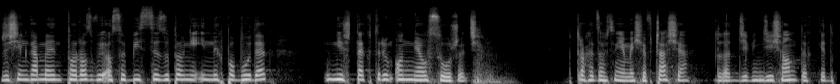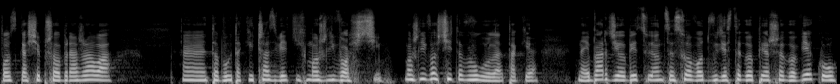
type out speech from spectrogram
że sięgamy po rozwój osobisty zupełnie innych pobudek niż te, którym on miał służyć. Trochę cofniemy się w czasie, do lat 90., kiedy Polska się przeobrażała to był taki czas wielkich możliwości. Możliwości to w ogóle takie najbardziej obiecujące słowo XXI wieku.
